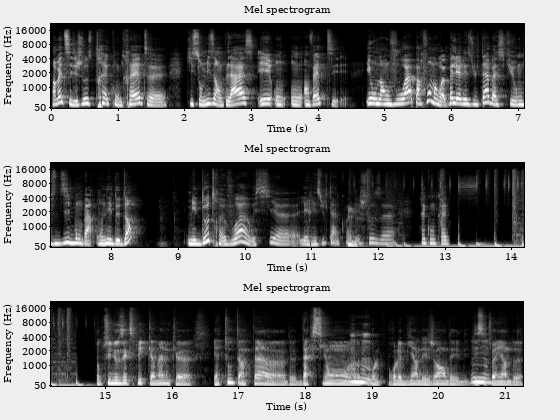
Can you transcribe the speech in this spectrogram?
en fait, c'est des choses très concrètes euh, qui sont mises en place. Et on, en fait, et on en voit, parfois on n'en voit pas les résultats parce qu'on se dit, bon, bah, on est dedans. Mais d'autres voient aussi euh, les résultats, quoi, mhm. des choses euh, très concrètes. Donc tu nous expliques quand même qu'il y a tout un tas d'actions mhm. pour, pour, le bien des gens, des, des citoyens de,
